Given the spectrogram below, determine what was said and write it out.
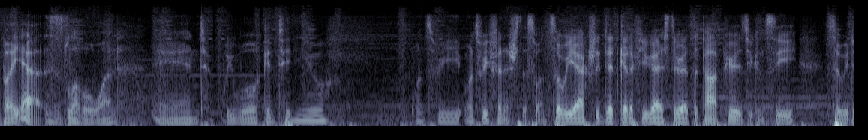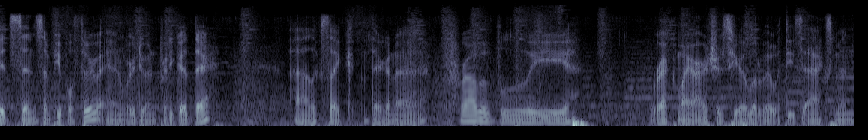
But yeah, this is level one, and we will continue once we once we finish this one. So we actually did get a few guys through at the top here, as you can see. So we did send some people through, and we're doing pretty good there. Uh, looks like they're gonna probably wreck my archers here a little bit with these axemen.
